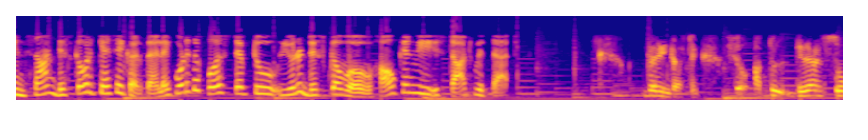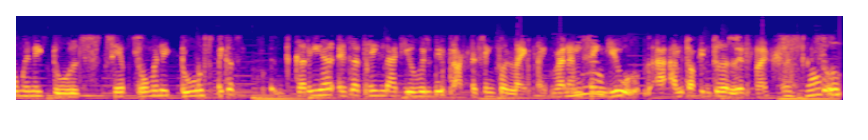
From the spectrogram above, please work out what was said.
इंसान डिस्कवर कैसे करता है? Like what is the first step to you know discover how can we start with that Very interesting. So, Abdul, there are so many tools. Say so many tools because career is a thing that you will be practicing for lifetime. When I'm Yeah. saying you, I'm talking to the listener. Exactly. So,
